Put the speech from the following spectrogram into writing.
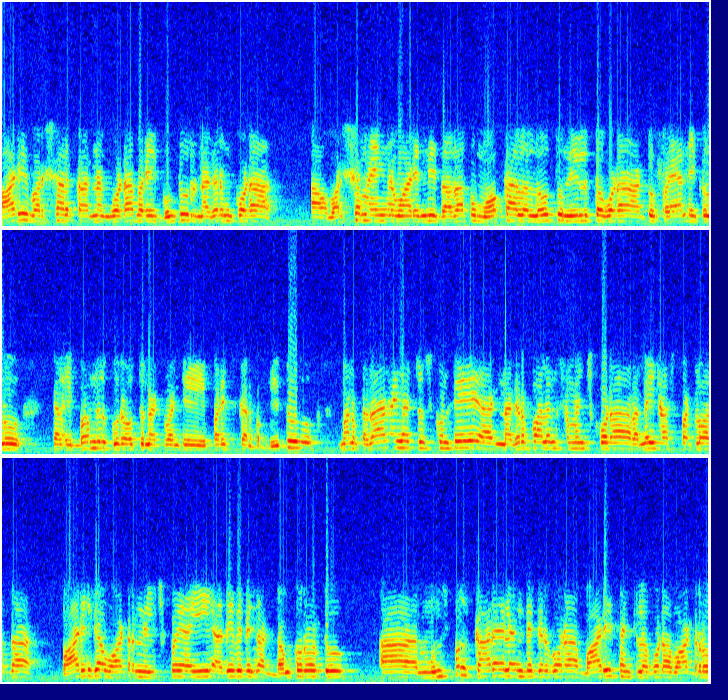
భారీ వర్షాల కారణం కూడా మరి గుంటూరు నగరం కూడా వర్షమయంగా మారింది దాదాపు మోకాల లోతు నీళ్ళతో కూడా అటు ప్రయాణికులు చాలా ఇబ్బందులకు గురవుతున్నటువంటి పరిస్థితి కనపడుతుంది ఇటు మనం ప్రధానంగా చూసుకుంటే ఆ నగరపాలనకు సంబంధించి కూడా రమేష్ హాస్పిటల్ వద్ద భారీగా వాటర్ నిలిచిపోయాయి. అదే విధంగా డొంక రోడ్డు ఆ మున్సిపల్ కార్యాలయం దగ్గర కూడా భారీ సంఖ్యలో కూడా వాటర్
